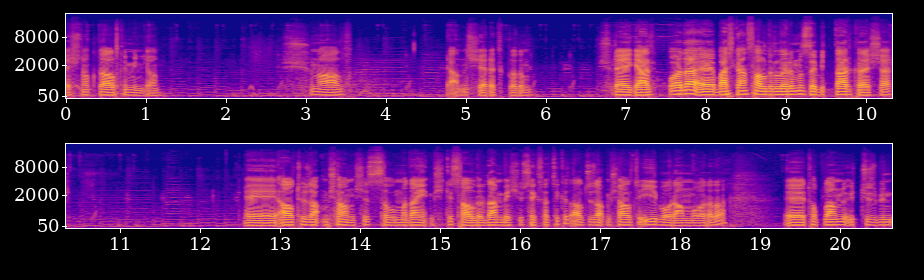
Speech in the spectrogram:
5.6 milyon. Şunu al. Yanlış yere tıkladım. Şuraya gel. Bu arada e, başkan saldırılarımız da bitti arkadaşlar. E, 660 almışız. Savunmadan 72, saldırıdan 588, 666 iyi bir oran bu arada. E, toplamda 300 bin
